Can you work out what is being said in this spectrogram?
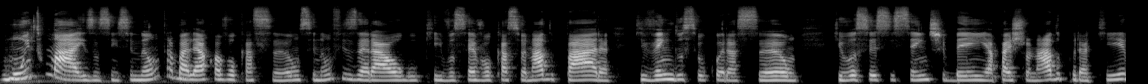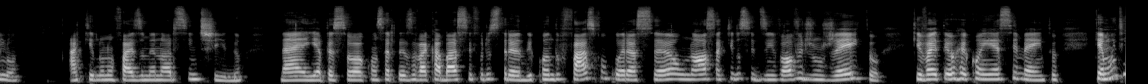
muito mais, assim, se não trabalhar com a vocação, se não fizer algo que você é vocacionado para, que vem do seu coração, que você se sente bem apaixonado por aquilo, aquilo não faz o menor sentido. Né? E a pessoa com certeza vai acabar se frustrando. E quando faz com o coração, nossa, aquilo se desenvolve de um jeito que vai ter o reconhecimento. Que é muito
